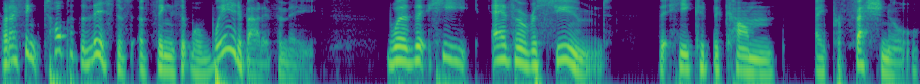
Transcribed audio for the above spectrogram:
but I think top of the list of, of things that were weird about it for me were that he ever assumed that he could become a professional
